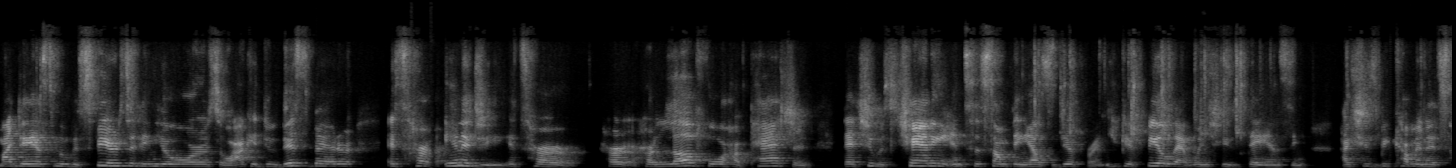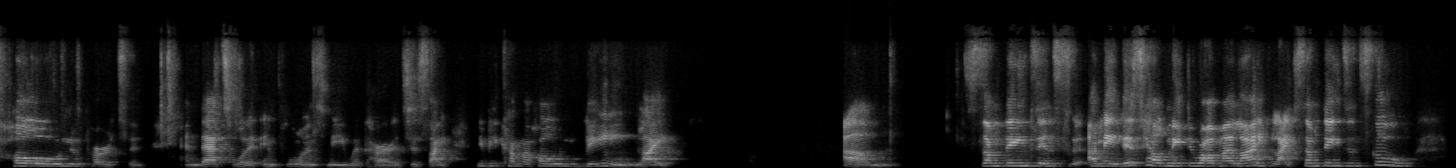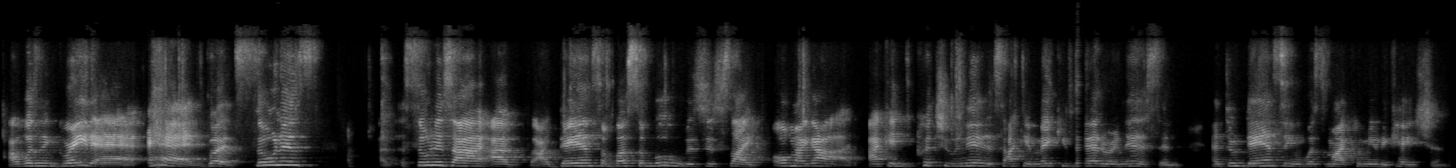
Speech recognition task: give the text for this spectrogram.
my dance move is fiercer than yours or i could do this better. It's her energy. It's her her her love for her passion that she was chanting into something else different. You can feel that when she's dancing. Like she's becoming this whole new person. And that's what influenced me with her. It's just like you become a whole new being. Like um some things in i mean this helped me throughout my life like some things in school i wasn't great at, at but soon as as soon as I, I I dance or bust a move, it's just like, oh my God, I can put you in this, I can make you better in this. And and through dancing was my communication.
